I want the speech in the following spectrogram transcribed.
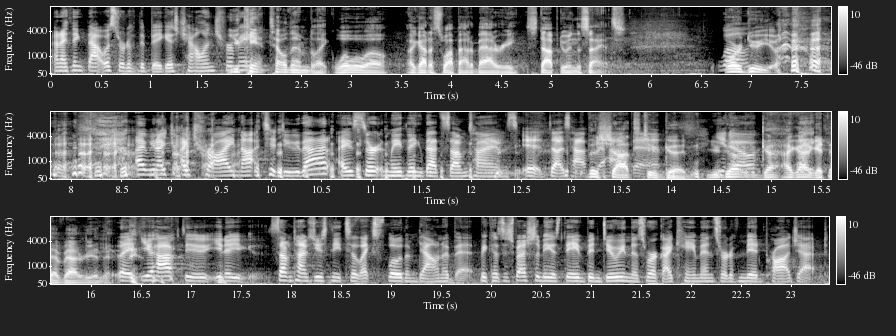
and i think that was sort of the biggest challenge for You me You can't tell them, like, whoa, whoa, whoa, I got to swap out a battery, stop doing the science. Or do you? I mean, I, I try not to do that. I certainly think that sometimes it does have the to shot's happen. too good. You, You know, got, I gotta like- get that battery in there. like you have to you know you, sometimes you just need to like slow them down a bit because especially because they've been doing this work i came in sort of mid project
